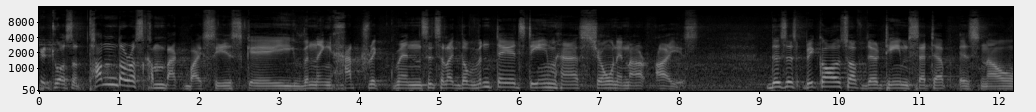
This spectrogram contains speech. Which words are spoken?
It was a thunderous comeback by CSK, winning hat trick wins. It's like the vintage team has shown in our eyes. This is because of their team setup is now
